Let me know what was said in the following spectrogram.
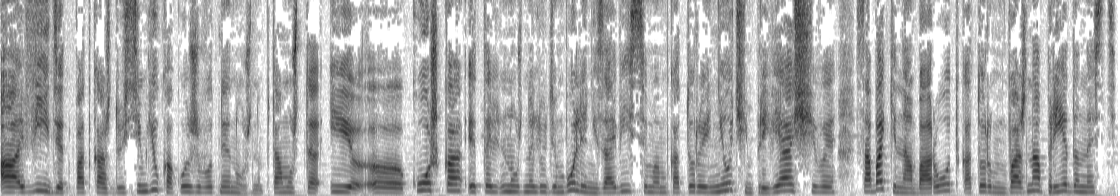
а, видят под каждую семью, какое животное нужно. Потому что и э, кошка, это нужно людям более независимым, которые не очень привязчивые. Собаки, наоборот, которым важна преданность.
